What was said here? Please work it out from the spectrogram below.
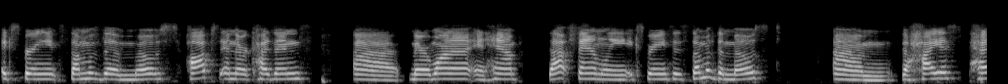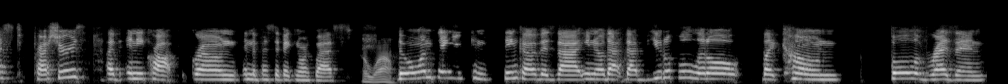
experience some of the most hops and their cousins, uh, marijuana and hemp. That family experiences some of the most um, the highest pest pressures of any crop grown in the Pacific Northwest. Oh wow! The one thing you can think of is that you know that that beautiful little like cone full of resin,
